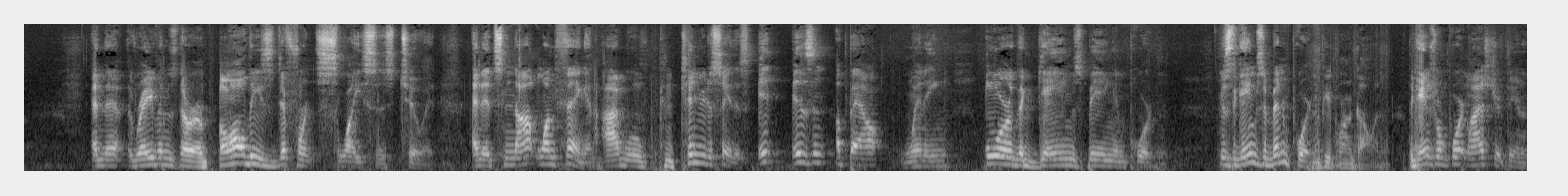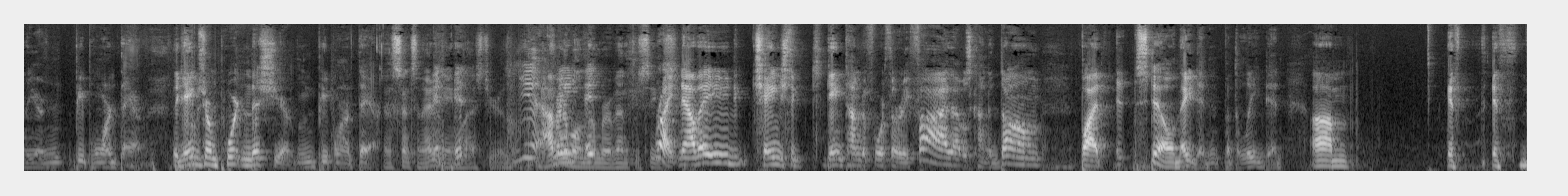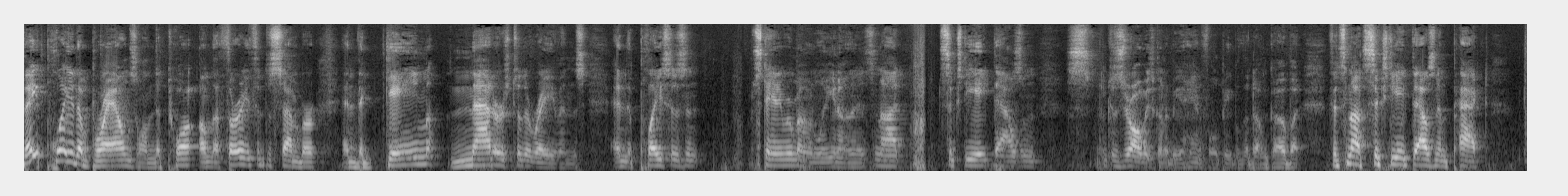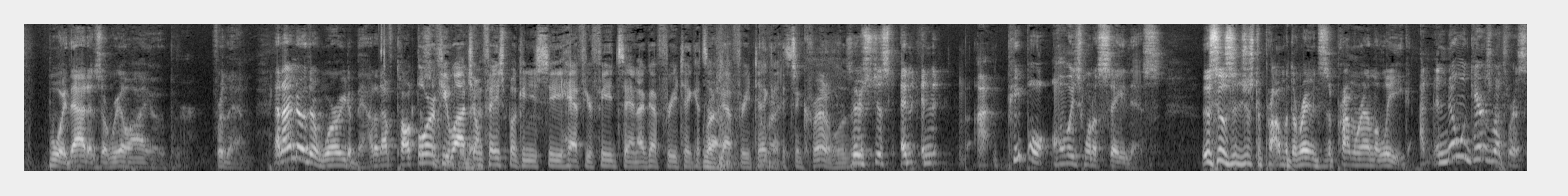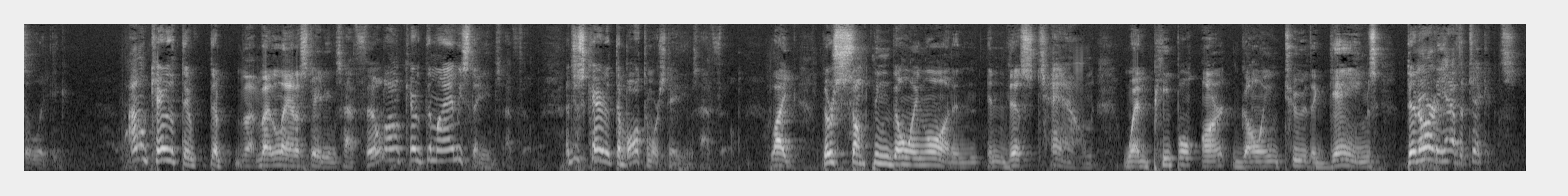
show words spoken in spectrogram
and the Ravens. There are all these different slices to it, and it's not one thing. And I will continue to say this. It isn't about winning or the games being important. Because the games have been important, people aren't going. The games were important last year at the end of the year, and people weren't there. The games are important this year, and people aren't there. The Cincinnati game It- last year is an yeah, incredible I mean, it- number of empty seats. Right now, they changed the game time to 4:35. That was kind of dumb, but it, still, they didn't. But the league did. Um, if if they play the Browns on the tw- on the 30th of December, and the game matters to the Ravens, and the place isn't standing room only, you know, it's not 68,000 because there's always going to be a handful of people that don't go. But if it's not 68,000 impact, boy, that is a real eye opener for them. And I know they're worried about it. I've talked to Or some if you watch there. on Facebook and you see half your feed saying, "I've got free tickets. Right. I've got free tickets." It's incredible, isn't it? There's it? just and, and uh, people always want to say this. This isn't just a problem with the Ravens; it's a problem around the league, I- and no one cares about the rest of the league. I don't care that the, the, the Atlanta stadiums have filled. I don't care that the Miami stadiums have filled. I just care that the Baltimore stadiums have filled. Like there's something going on in, in this town when people aren't going to the games that already have the tickets.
